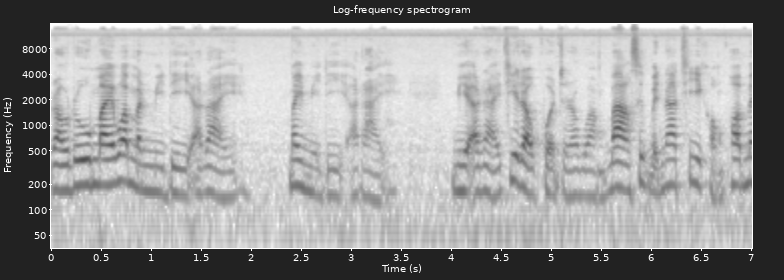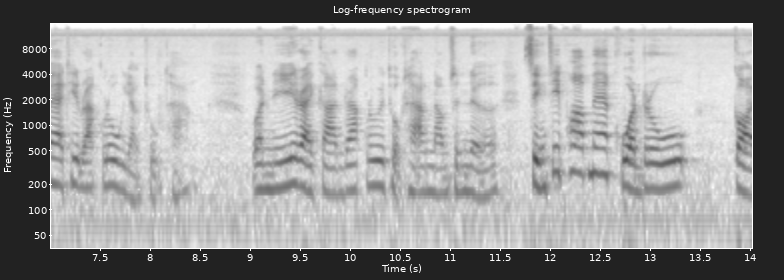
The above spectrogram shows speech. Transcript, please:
เรารู้ไหมว่ามันมีดีอะไร ไม่มีดีอะไร มีอะไรที่เราควรจะระวังบ้าง ซึ่งเป็นหน้าที่ของพ่อแม่ที่รักลูกอย่างถูกทาง วันนี้รายการรักรู้ถูกทางนำเสนอ สิ่งที่พ่อแม่ควรรู้ ก่อน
